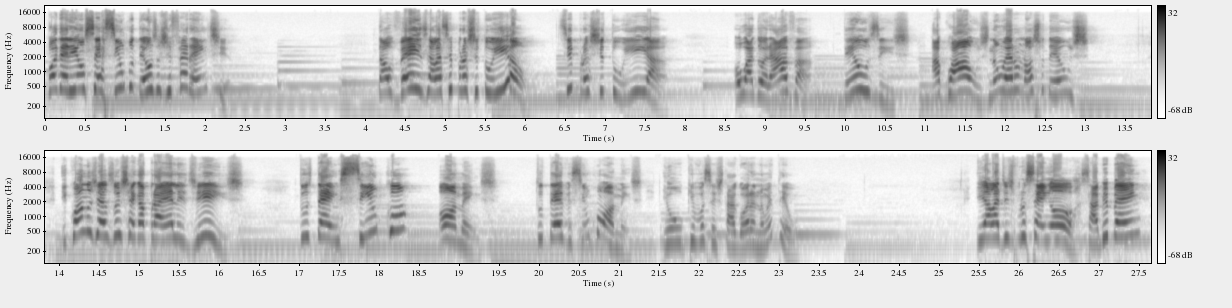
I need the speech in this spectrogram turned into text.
poderiam ser cinco deuses diferentes. Talvez ela se prostituíam, se prostituía ou adorava deuses a quais não era o nosso Deus. E quando Jesus chega para ela e diz: Tu tens cinco homens. Tu teve cinco homens. E o que você está agora não é teu. E ela diz para o Senhor: Sabe bem,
